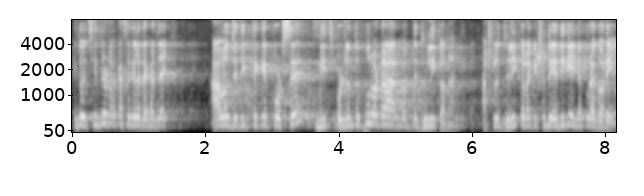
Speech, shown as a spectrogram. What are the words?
কিন্তু ওই ছিদ্রটার কাছে গেলে দেখা যায়, আলো যেদিক থেকে পড়ছে, নিচ পর্যন্ত পুরোটার মধ্যে ধুলিকণা। আসলে ধুলিকণা কি শুধু এদিকেই না পুরা ঘরেই?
